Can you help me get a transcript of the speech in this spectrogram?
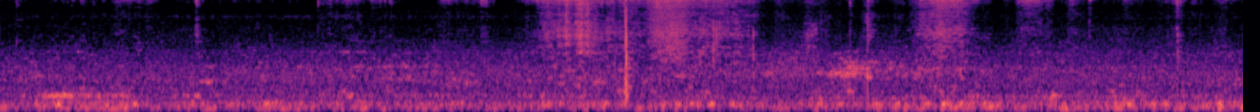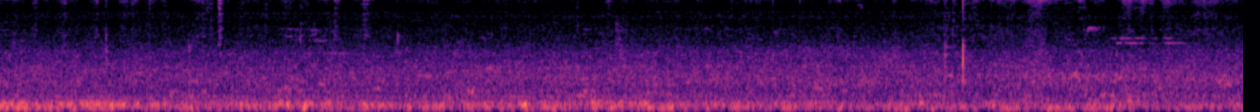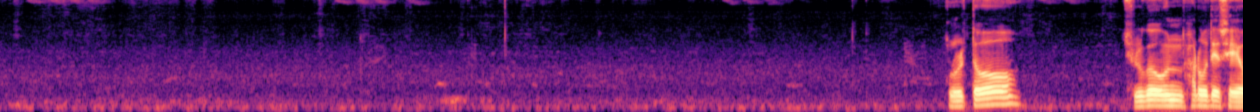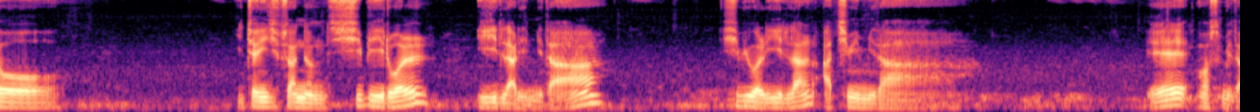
오늘도 즐거운 하루 되세요. 2024년 11월 2일 날입니다. 12월 2일 날 아침입니다. 예, 고맙습니다.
